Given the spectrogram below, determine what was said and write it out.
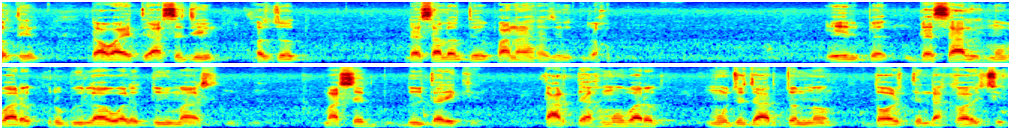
হতে রাওয়ায়তে আসে যে হজরত রেসালতে পানাহ এর বেসাল মুবারক রবিউল আউয়ালের দুই মাস, মাসের দুই তারিখে। তার দেহ মুবারক মুজেজার জন্য দশ দিন রাখা হয়েছিল।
